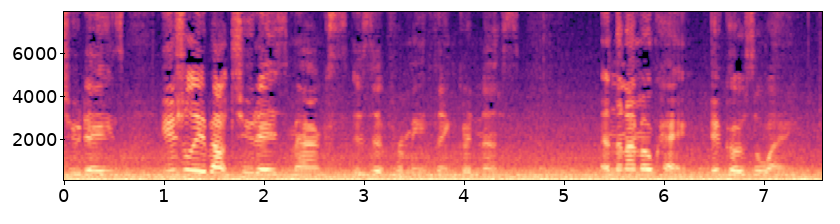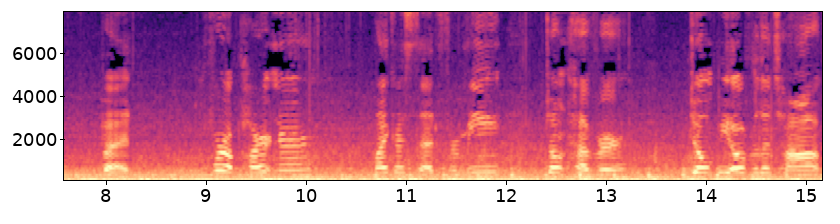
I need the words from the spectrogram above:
two days. Usually, about two days max is it for me. Thank goodness. And then I'm okay. It goes away. But for a partner, like I said, for me, don't hover don't be over the top.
